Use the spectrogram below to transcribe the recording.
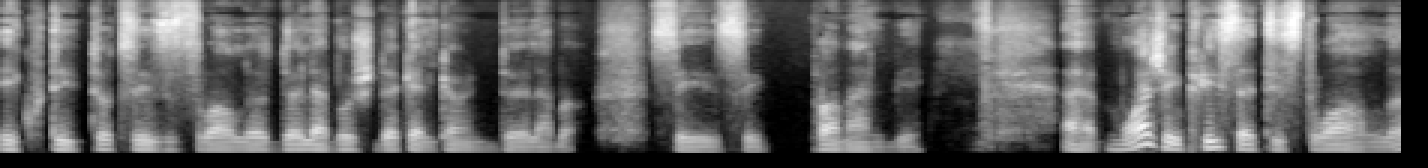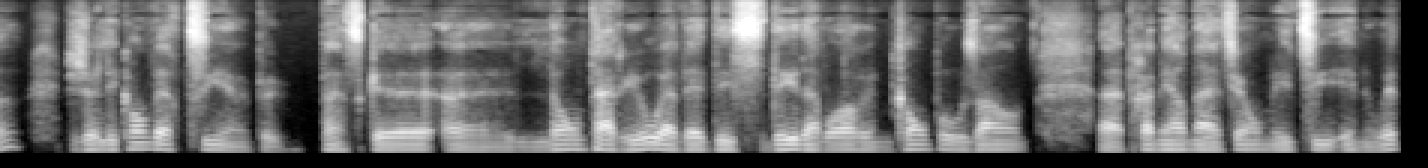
écouter toutes ces histoires-là de la bouche de quelqu'un de là-bas. C'est pas mal bien. Euh, moi, j'ai pris cette histoire-là, puis je l'ai convertie un peu parce que euh, l'Ontario avait décidé d'avoir une composante euh, Première Nation Métis Inuit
